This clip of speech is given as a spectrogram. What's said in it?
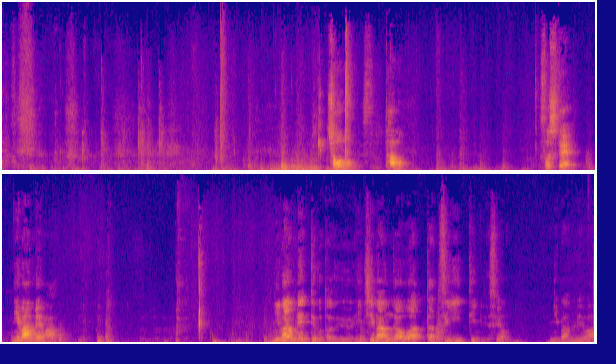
長門です。多門。そして2番目は？2番目っていうことは1番が終わった次って意味ですよ。2番目は？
